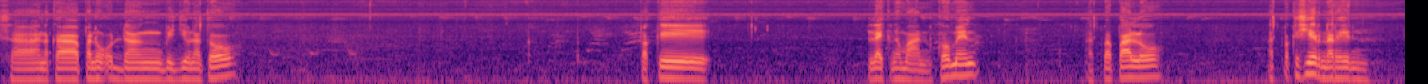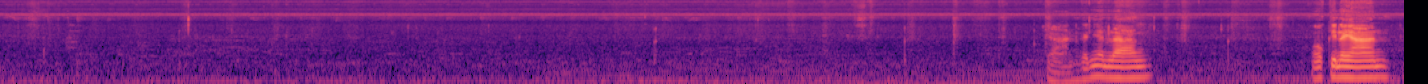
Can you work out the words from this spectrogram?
Sa nakapanood ng video na to. Paki like naman comment at papalo at paki-share na rin. Yan ganyan lang. Okay na yan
